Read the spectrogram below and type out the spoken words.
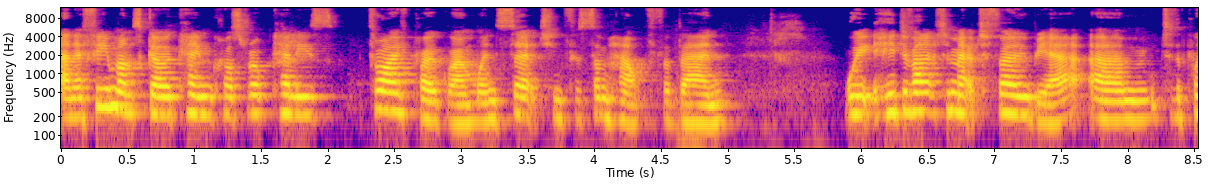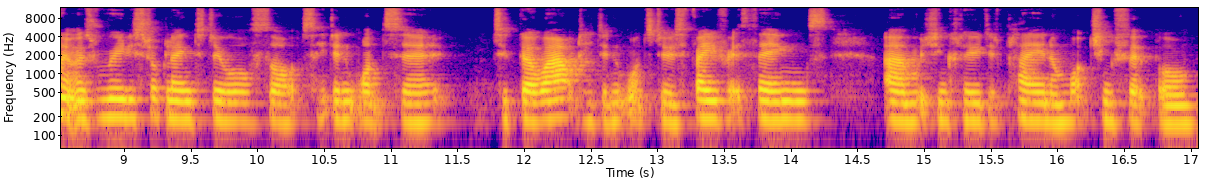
and a few months ago I came across Rob Kelly's Thrive programme when searching for some help for Ben. We, he developed emetophobia um, to the point where he was really struggling to do all sorts. He didn't want to, to go out, he didn't want to do his favourite things, um, which included playing and watching football.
